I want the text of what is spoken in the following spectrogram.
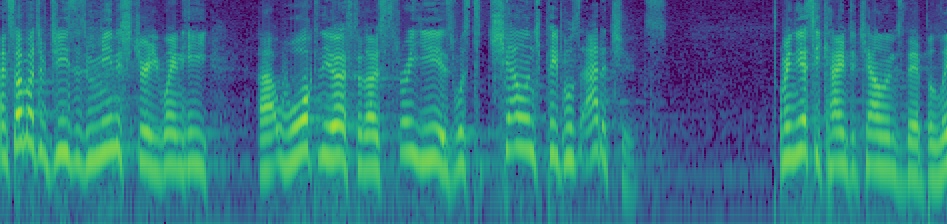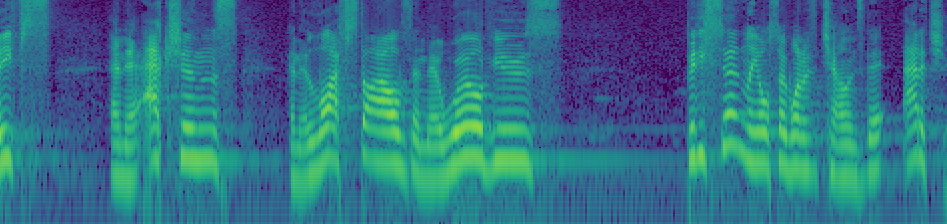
And so much of Jesus' ministry when he uh, walked the earth for those three years was to challenge people's attitudes. I mean, yes, he came to challenge their beliefs and their actions and their lifestyles and their worldviews, but he certainly also wanted to challenge their attitudes.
